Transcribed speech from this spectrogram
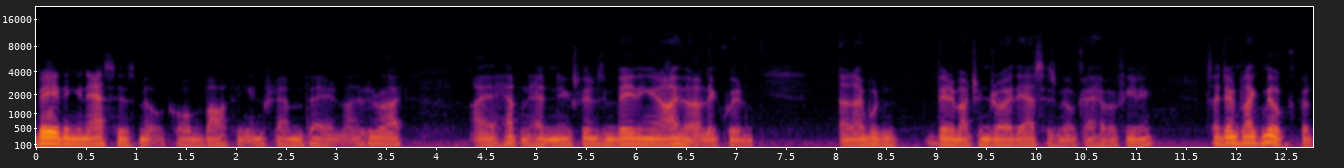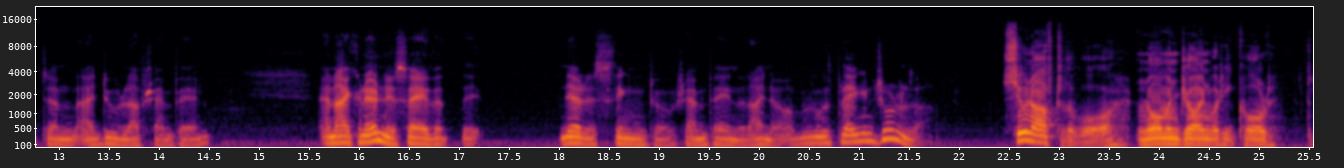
bathing in ass's milk or bathing in champagne. I said, well, I, I haven't had any experience in bathing in either liquid, and I wouldn't very much enjoy the ass's milk, I have a feeling. So I don't like milk, but um, I do love champagne. And I can only say that the nearest thing to champagne that I know of was playing in children's art. Soon after the war, Norman joined what he called the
